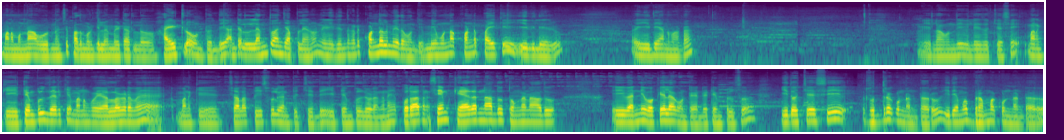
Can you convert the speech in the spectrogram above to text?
మనమున్న ఊరు నుంచి పదమూడు కిలోమీటర్లు హైట్లో ఉంటుంది. అంటే లెంత్ అని చెప్పలేను. నేను ఇది ఎందుకంటే కొండల మీద ఉంది. మేమున్న కొండ పైకి ఈ విలేజ్. ఇది అనమాట ఇలా ఉంది విలేజ్ వచ్చేసి. మనకి టెంపుల్ దగ్గరికి మనం వెళ్ళగడమే మనకి చాలా పీస్ఫుల్గా అనిపించింది ఈ టెంపుల్ చూడగానే. పురాతన సేమ్ కేదార్నాథ్ తుంగనాథ్ ఇవన్నీ ఒకేలాగా ఉంటాయండి టెంపుల్స్. ఇది వచ్చేసి రుద్రకుండ అంటారు ఇదేమో బ్రహ్మకుండ అంటారు.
